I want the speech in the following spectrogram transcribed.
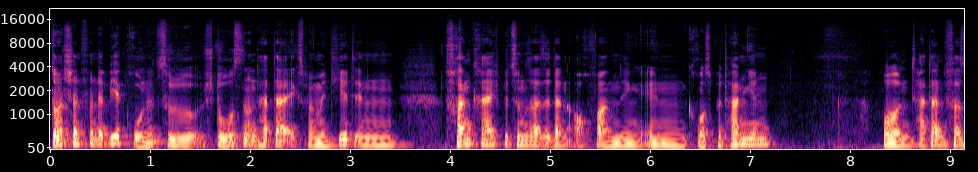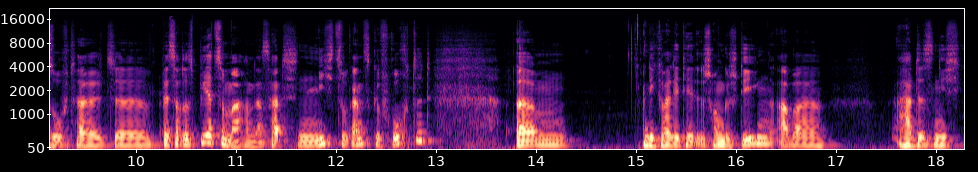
Deutschland von der Bierkrone zu stoßen und hat da experimentiert in Frankreich, beziehungsweise dann auch vor allem in Großbritannien und hat dann versucht halt äh, besseres Bier zu machen. Das hat nicht so ganz gefruchtet. Ähm, die Qualität ist schon gestiegen, aber hat es nicht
